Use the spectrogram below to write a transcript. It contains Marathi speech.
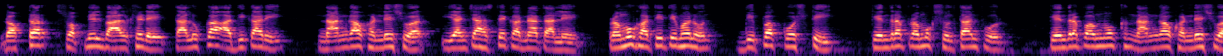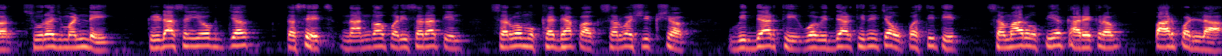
डॉक्टर स्वप्नील बालखेडे तालुका अधिकारी नांदगाव खंडेश्वर यांच्या हस्ते करण्यात आले. प्रमुख अतिथी म्हणून दीपक कोष्टी केंद्रप्रमुख सुलतानपूर केंद्रप्रमुख नांदगाव खंडेश्वर सूरज मंडे क्रीडा संयोजक तसेच नांदगाव परिसरातील सर्व मुख्याध्यापक सर्व शिक्षक विद्यार्थी व विद्यार्थिनीच्या उपस्थितीत समारोपीय कार्यक्रम पार पडला.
